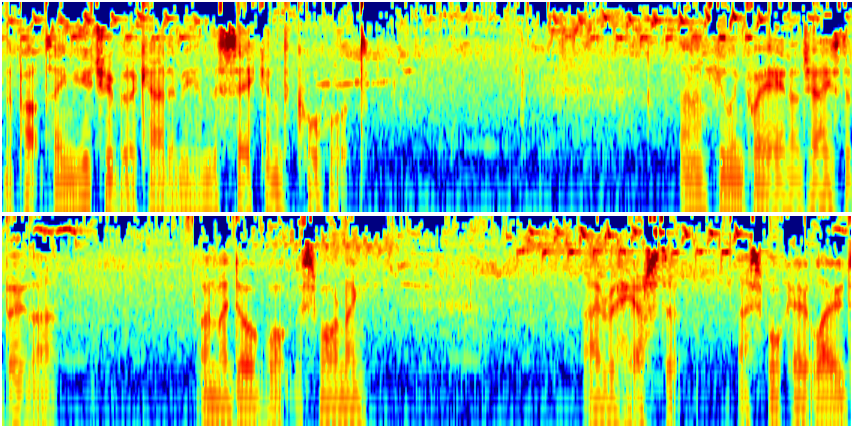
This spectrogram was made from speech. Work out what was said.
the part-time YouTuber Academy in the second cohort. And I'm feeling quite energised about that. On my dog walk this morning, I rehearsed it. I spoke out loud,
